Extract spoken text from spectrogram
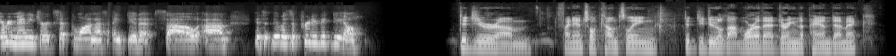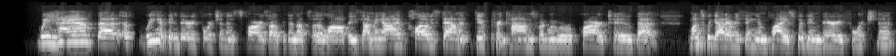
every manager except one, I think, did it. So um, it, it was a pretty big deal. Did your um, financial counseling? Did you do a lot more of that during the pandemic? We have, but uh, we have been very fortunate as far as opening up the lobbies. I mean, I have closed down at different times when we were required to, but once we got everything in place, we've been very fortunate.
